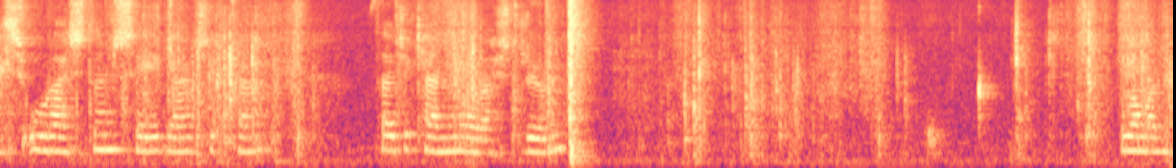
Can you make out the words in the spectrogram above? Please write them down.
Ay şu uğraştığım şey gerçekten sadece kendime uğraştırıyorum. Bulamadım.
